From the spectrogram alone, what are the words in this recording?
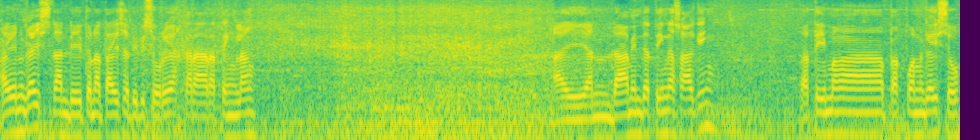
Ayun guys, nandito na tayo sa Divisoria, kararating lang. Ayan, daming dating na saging pati mga pakwan guys oh.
